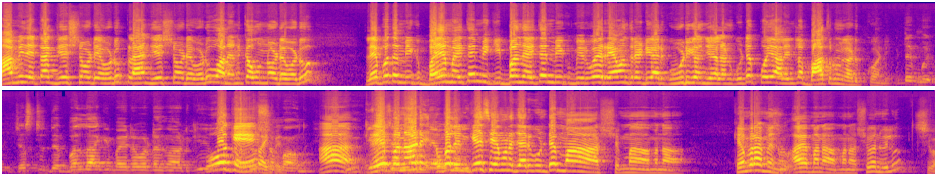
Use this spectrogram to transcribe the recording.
మా మీద అటాక్ చేసినోడు ఎవడు ప్లాన్ చేసినోడు ఎవడు వాని వెనక ఉన్నోడు ఎవడు లేకపోతే మీకు భయం అయితే మీకు ఇబ్బంది అయితే మీకు మీరు పోయి రేవంత్ రెడ్డి గారికి ఊడిగం చేయాలనుకుంటే పోయి వాళ్ళ ఇంట్లో బాత్రూమ్ కడుక్కోండి. అంటే జస్ట్ దెబ్బలు తాకి బయటపడ్డాం కాబట్టి ఓకే. రేపనాడు ఒకవేళ ఇన్ కేసు ఏమైనా జరిగి ఉంటే మా మన కెమెరామెన్ మన మన శివన్ విలు శివ.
